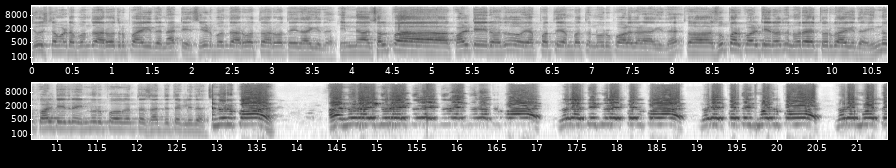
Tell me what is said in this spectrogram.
ಜ್ಯೂಸ್ ಟೊಮೆಟೊ ಬಂದು ಅರವತ್ತು ರೂಪಾಯಿ ಆಗಿದೆ ನಾಟಿ. ಸೀಡ್ ಬಂದು ಅರವತ್ತು ಅರವತ್ತೈದು ಆಗಿದೆ. ಇನ್ನು ಸ್ವಲ್ಪ ಕ್ವಾಲಿಟಿ ಇರೋದು ಎಪ್ಪತ್ತು, ಎಂಬತ್ತು, ನೂರು ರೂಪಾಯಿ ಒಳಗಡೆ ಆಗಿದೆ ಸೂಪರ್ ಕ್ವಾಲಿಟಿ ಇರೋದು ನೂರ ಐವತ್ತವರೆಗೂ ಆಗಿದೆ. ಇನ್ನೂ ಕ್ವಾಲಿಟಿ ಇದ್ರೆ ಇನ್ನೂರು ರೂಪಾಯಿ ಹೋಗಂತ ಸಾಧ್ಯತೆಗಳಿದೆ. ನೂರು ರೂಪಾಯಿ? ನೂರ ಐದು ನೂರ ಐದು ನೂರ ಐದು ನೂರ ಐದು ನೂರ ಹತ್ತು ರೂಪಾಯಿ. ನೂರ ಹದಿನೈದು ನೂರ ಇಪ್ಪತ್ತು ರೂಪಾಯಿ. ನೂರ ಇಪ್ಪತ್ತೈದು ಮೂವತ್ತು ರೂಪಾಯಿ. ನೂರ ಮೂವತ್ತು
